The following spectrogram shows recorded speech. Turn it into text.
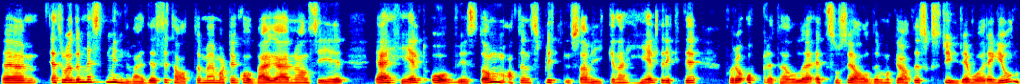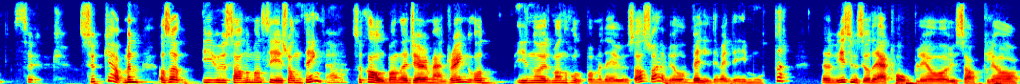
Eh, jeg tror det mest minneverdige sitatet med Martin Kolberg er når han sier jeg er helt overbevist om at en splittelse av Viken er helt riktig for å opprettholde et sosialdemokratisk styre i vår region. Sukk. Sukk, ja. Men altså, i USA når man sier sånne ting, Ja. så kaller man det gerrymandering. Og når man holder på med det i USA, så er vi jo veldig, veldig imot det. Vi syns jo det er tåpelig og usaklig og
